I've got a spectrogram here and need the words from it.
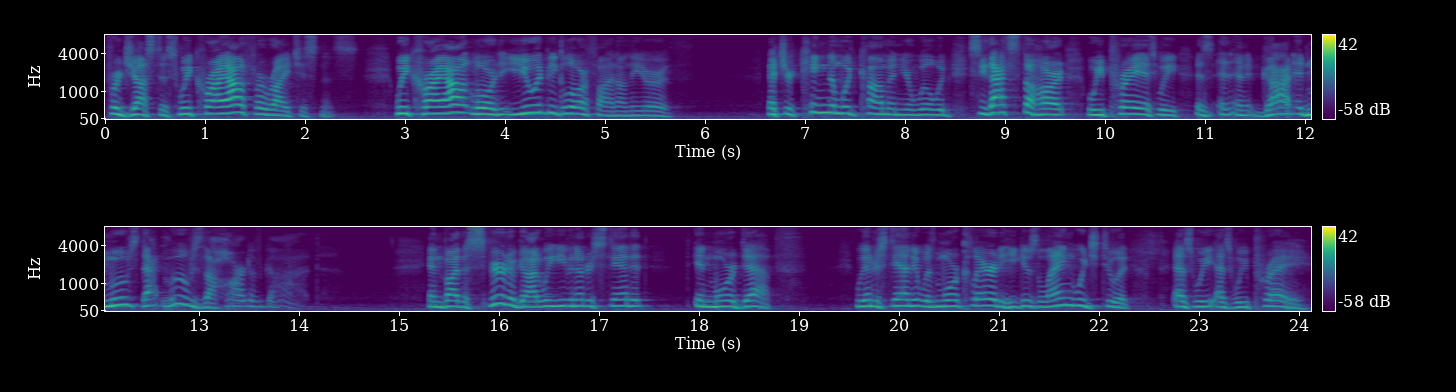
for justice. We cry out for righteousness. We cry out, Lord, that you would be glorified on the earth that your kingdom would come and your will would see that's the heart we pray as we as and, and god it moves that moves the heart of god. And by the spirit of god we even understand it in more depth. We understand it with more clarity. He gives language to it as we as we pray.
